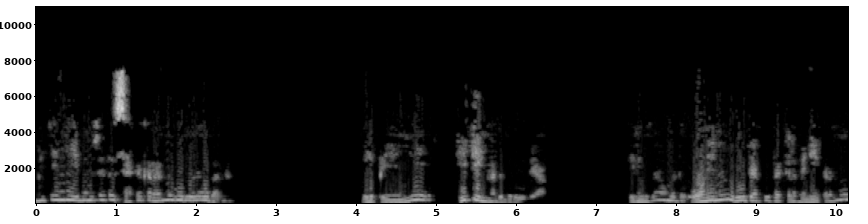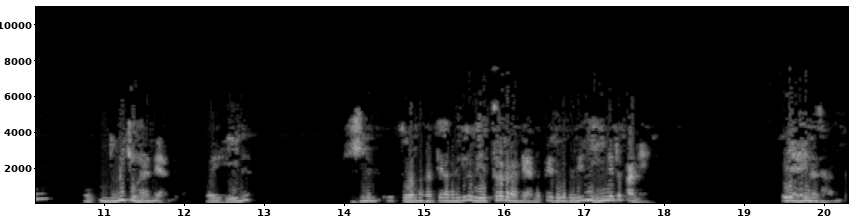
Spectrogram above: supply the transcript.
මෙතෙන්දී මේ මනසට සැක කරන්න ගුරුවරයා ගන්නවා. ඒක පේන්නේ හිතින් හදපු රූපයක්. ඒ නිසා ඔබට ඕනේ නම් රූපයක් විතර කියලා මෙනෙහි කරනවා නිමිති හොයන්න යන්න. ඔය හීන හීන තෝරන කට්ටිය ළඟට කියලා විස්තර කරන්න යන්න එපා. ඒක වෙන්නේ හීනෙට පන්නේ. ඒ ඇහෙන ශබ්ද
